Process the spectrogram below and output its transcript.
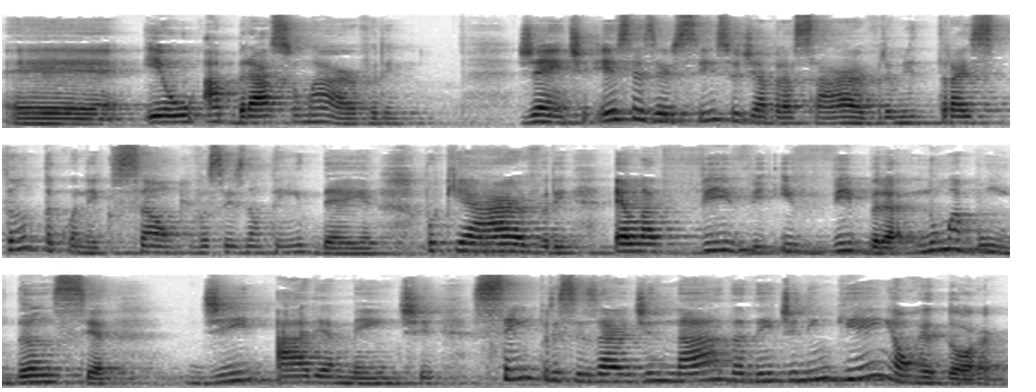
é, eu abraço uma árvore. Gente, esse exercício de abraçar a árvore me traz tanta conexão que vocês não têm ideia, porque a árvore ela vive e vibra numa abundância diariamente, sem precisar de nada nem de ninguém ao redor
